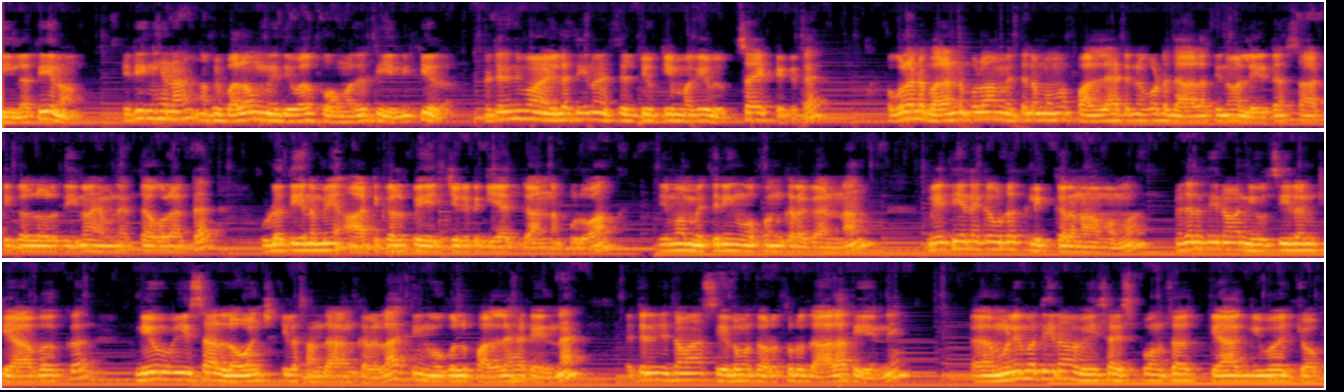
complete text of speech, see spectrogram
දීලා තියෙනවා. ඉතින් හෙනම් අපි බලමු මේ දේවල් කොහොමද තියෙන්නේ කියලා. මෙතනදි මම ඇවිල්ලා තියෙනවා SLTUK මගේ වෙබ්සයිට් එකට. ඔයගලන්ට බලන්න පුළුවන් මෙතන මම පල්ලෙහාටනකොට දාලා තියෙනවා ලේටස්ට් ආටිකල් වල තියෙනවා. එහෙම නැත්නම් ඔයගලන්ට උඩ තියෙන මේ ආටිකල් පේජ් එකට ගියත් ගන්න පුළුවන්. ඉතින් මම මෙතනින් ඕපන් කරගන්නම්. මේ තියෙන එක උඩ ක්ලික් කරනවා මම. මෙතන තියෙනවා New Zealand care work new visa launch කියලා සඳහන් කරලා. ඉතින් ඔයගොල්ලෝ පල්ලෙහාට එන්න. එතනදි තමයි සියලුම තොරතුරු දාලා තියෙන්නේ. මුලින්ම තියෙනවා visa sponsor caregiver job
